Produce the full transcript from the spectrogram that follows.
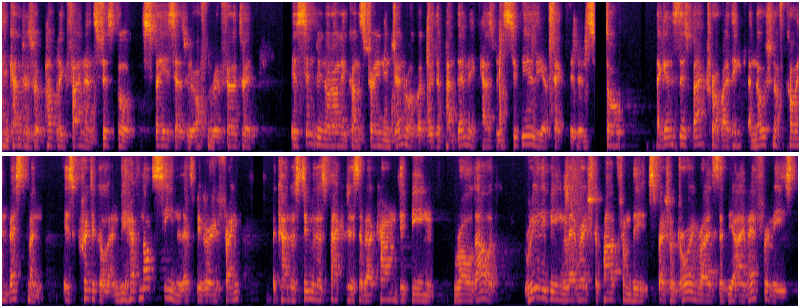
in countries where public finance, fiscal space, as we often refer to it, is simply not only constrained in general, but with the pandemic has been severely affected. And so, against this backdrop, I think a notion of co investment is critical. And we have not seen, let's be very frank, the kind of stimulus packages that are currently being rolled out really being leveraged apart from the special drawing rights that the IMF released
